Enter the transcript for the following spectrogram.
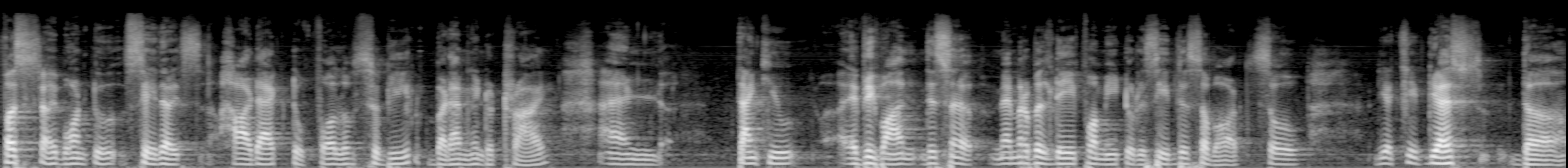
First, I want to say that it's a hard act to follow Subir, but I'm going to try. And thank you, everyone. This is a memorable day for me to receive this award. So, dear chief guests, the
